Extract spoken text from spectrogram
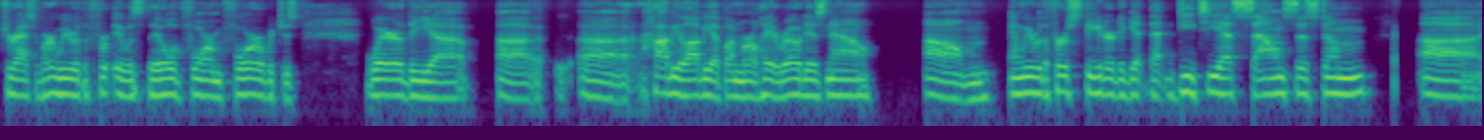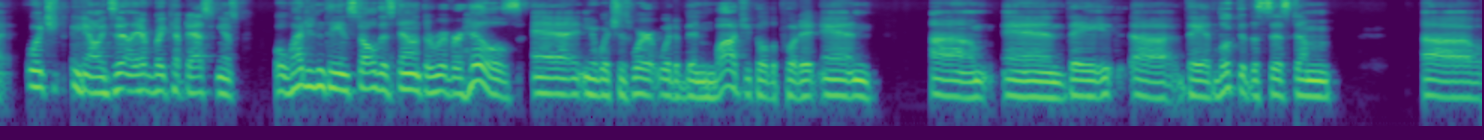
Jurassic Park. We were the it was the old Forum Four, which is where the uh, uh, uh, Hobby Lobby up on Merle Hay Road is now. Um, and we were the first theater to get that DTS sound system, uh, which you know incidentally everybody kept asking us, well, why didn't they install this down at the River Hills, and you know which is where it would have been logical to put it, and um, and they uh, they had looked at the system uh,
